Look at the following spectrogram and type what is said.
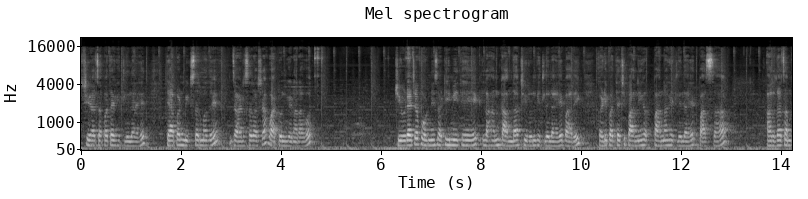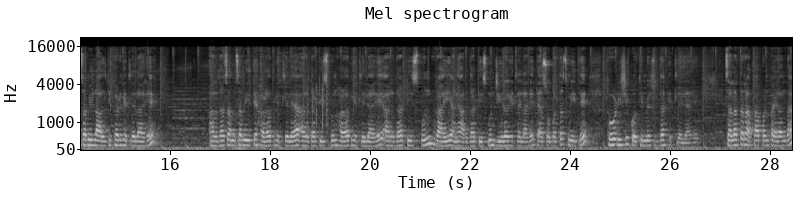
शिळ्या चपात्या घेतलेल्या आहेत. त्या आपण मिक्सरमध्ये जाडसर अशा वाटून घेणार आहोत. चिवड्याच्या फोडणीसाठी मी इथे एक लहान कांदा चिरून घेतलेला आहे बारीक. कढीपत्त्याची पाणी पानं घेतलेली आहेत पाच सहा. अर्धा चमचा मी लाल तिखट घेतलेला आहे. अर्धा चमचा मी इथे हळद घेतलेली आहे. अर्धा टीस्पून हळद घेतलेली आहे. अर्धा टीस्पून राई आणि अर्धा टीस्पून जिरं घेतलेलं आहे. त्यासोबतच मी इथे थोडीशी कोथिंबीरसुद्धा घेतलेली आहे. चला तर आता आपण पहिल्यांदा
